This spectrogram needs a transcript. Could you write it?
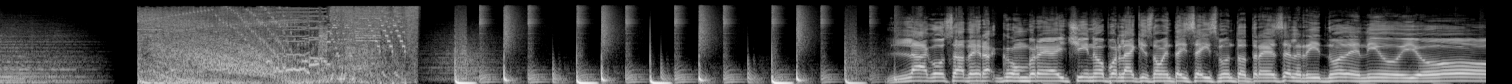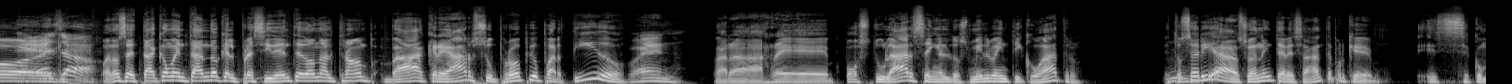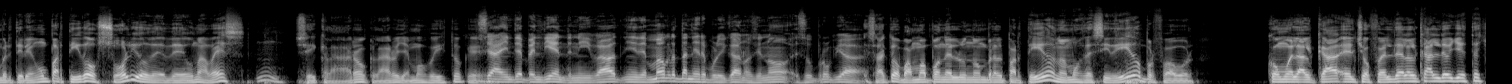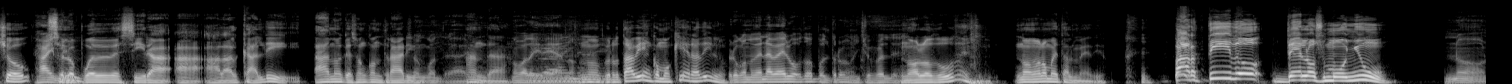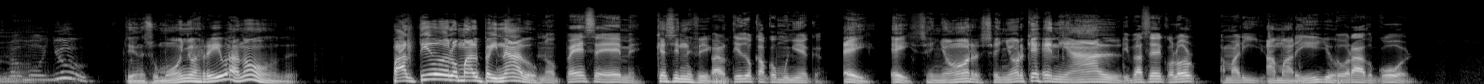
La gozadera con Brea y Chino por la X96.3, el ritmo de New York. ¡Esa! Bueno, se está comentando que el presidente Donald Trump va a crear su propio partido Bueno. para repostularse en el 2024. Esto sería, suena interesante porque se convertiría en un partido sólido de, de una vez. Mm. Sí, claro, claro, ya hemos visto que... O sea, independiente, ni, va, ni demócrata ni republicano, sino su propia. Exacto, vamos a ponerle un nombre al partido, no hemos decidido, por favor. Como el alcalde, el chofer del alcalde oye este show, Jaime. se lo puede decir a- a- al alcalde y, ah, no, que son contrarios. Son contrarios. Anda. No va de idea, ¿no? No, pero está bien, como quiera, dilo. Pero cuando viene a ver, votó por Trump, el chofer de. No lo dudes. No, no lo meta al medio. Partido de los Moñú. No, no. Tiene su moño arriba, ¿no? Partido de los mal peinados. No, PSM, ¿Qué significa? Partido Caco Muñeca. ey, ey, señor, señor, qué genial. Y va a ser de color amarillo, Amarillo. dorado, gold.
